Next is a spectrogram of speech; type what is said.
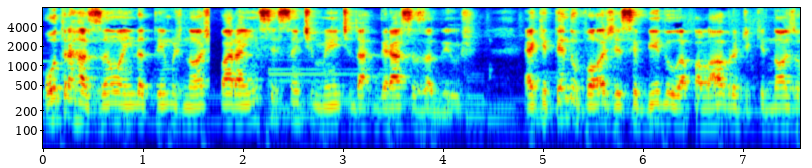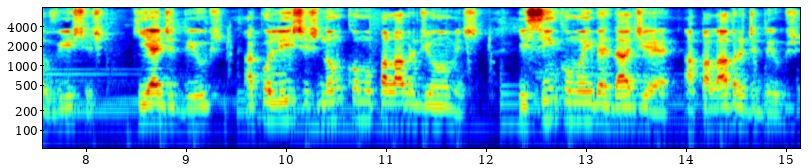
Outra razão ainda temos nós para incessantemente dar graças a Deus, é que tendo vós recebido a palavra de que nós ouvistes, que é de Deus, acolhistes não como palavra de homens, e sim como em verdade é, a palavra de Deus,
